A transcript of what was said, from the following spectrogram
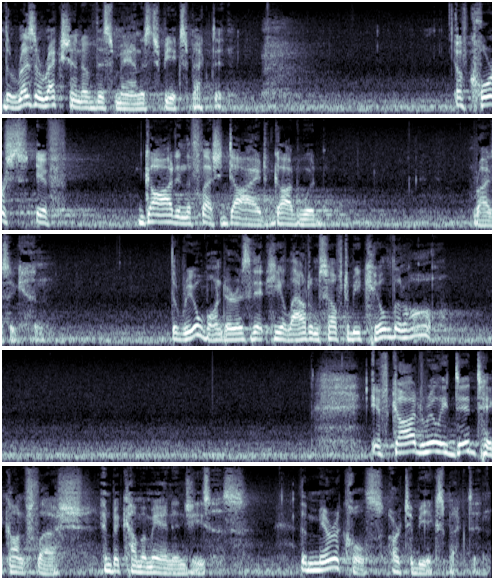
the resurrection of this man is to be expected. Of course, if God in the flesh died, God would rise again. The real wonder is that he allowed himself to be killed at all. If God really did take on flesh and become a man in Jesus, the miracles are to be expected.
